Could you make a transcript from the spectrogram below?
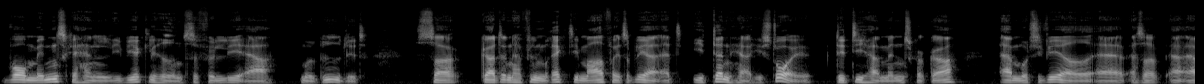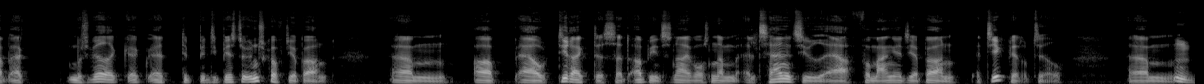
hvor menneskehandel i virkeligheden selvfølgelig er modbydeligt, så gør den her film rigtig meget for at etablere, at i den her historie, det de her mennesker gør, er motiveret af, altså er, er, er motiveret af, af de, de bedste ønsker for de her børn. Um, og er jo direkte sat op i en scenarie, hvor sådan, om alternativet er for mange af de her børn, at de ikke bliver adopteret. Um, mm.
